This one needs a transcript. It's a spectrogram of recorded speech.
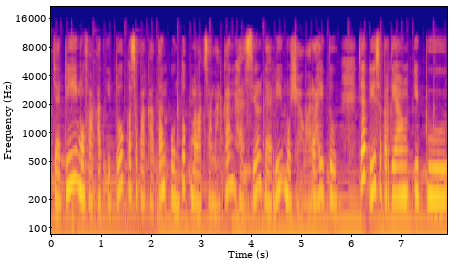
Jadi, mufakat itu kesepakatan untuk melaksanakan hasil dari musyawarah itu. Jadi, seperti yang Ibu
